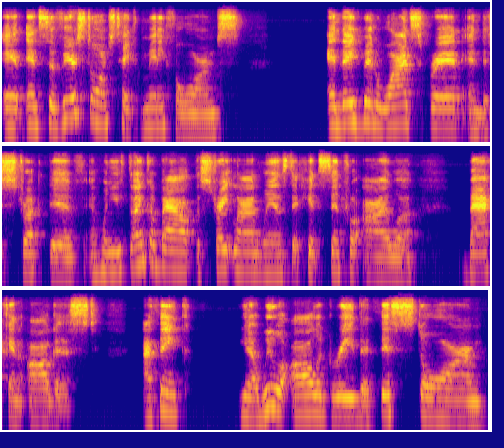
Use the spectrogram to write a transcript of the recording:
And, and severe storms take many forms and they've been widespread and destructive. And when you think about the straight line winds that hit central Iowa back in August, I think you know we will all agree that this storm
